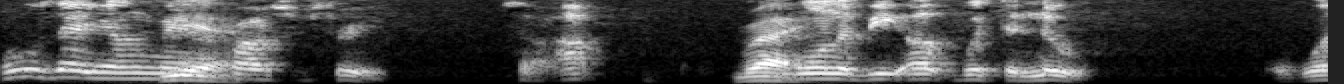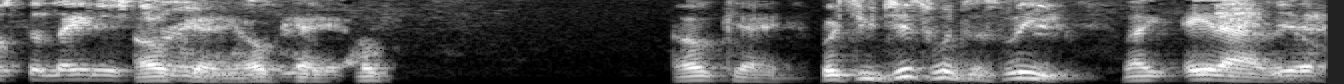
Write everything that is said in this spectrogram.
"Who's that young man Yeah. across the street?" So I, I want to be up with the new. What's the latest trend? Okay. What's the Okay. Okay. But you just went to sleep like eight hours ago.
